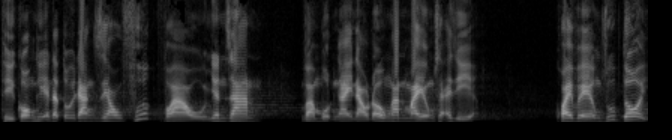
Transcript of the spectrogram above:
thì có nghĩa là tôi đang gieo phước vào nhân gian và một ngày nào đó ông ăn mày ông sẽ gì quay về ông giúp tôi.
